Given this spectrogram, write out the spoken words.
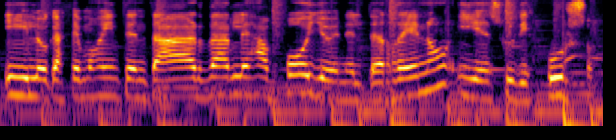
y lo que hacemos es intentar darles apoyo en el terreno y en su discurso.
